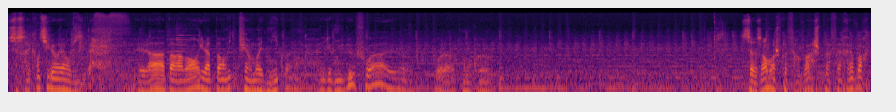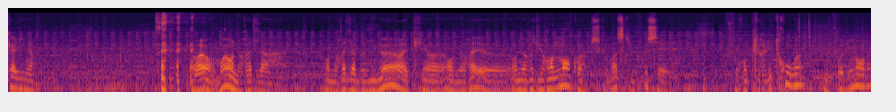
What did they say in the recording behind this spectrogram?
ce serait quand il aurait envie. Et là, apparemment, il a pas envie depuis un mois et demi, quoi. Donc, il est venu deux fois, et euh, voilà. Donc, euh, sérieusement, moi, je préfère voir, je préférerais voir Kalina. ouais, au moins, on aurait de la, on aurait de la bonne humeur et puis euh, on aurait, euh, on aurait du rendement, quoi. Parce que moi, ce qu'il me faut, c'est Faut remplir les trous, hein. Il faut du monde. hein.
